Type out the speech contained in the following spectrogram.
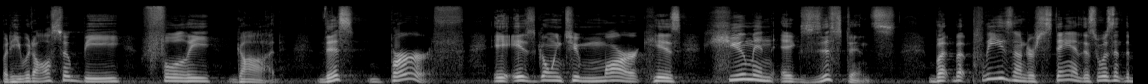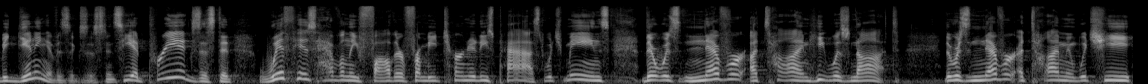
but he would also be fully God. This birth is going to mark his human existence but, but please understand, this wasn't the beginning of his existence. He had pre existed with his heavenly Father from eternity's past, which means there was never a time he was not. There was never a time in which he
